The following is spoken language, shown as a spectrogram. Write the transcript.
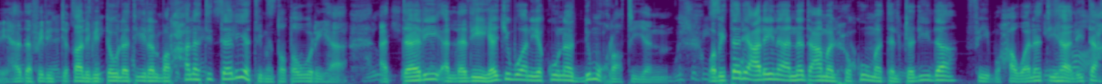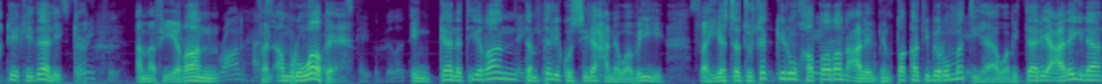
بهدف الانتقال بالدولة إلى المرحلة التالية من تطورها التالي الذي يجب أن يكون ديمقراطيا. وبالتالي علينا أن ندعم الحكومة الجديدة في محاولتها لتحقيق ذلك. أما في إيران فالأمر واضح. إن كانت إيران تمتلك السلاح النووي فهي ستشكل خطرا على المنطقة برمتها وبالتالي علينا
